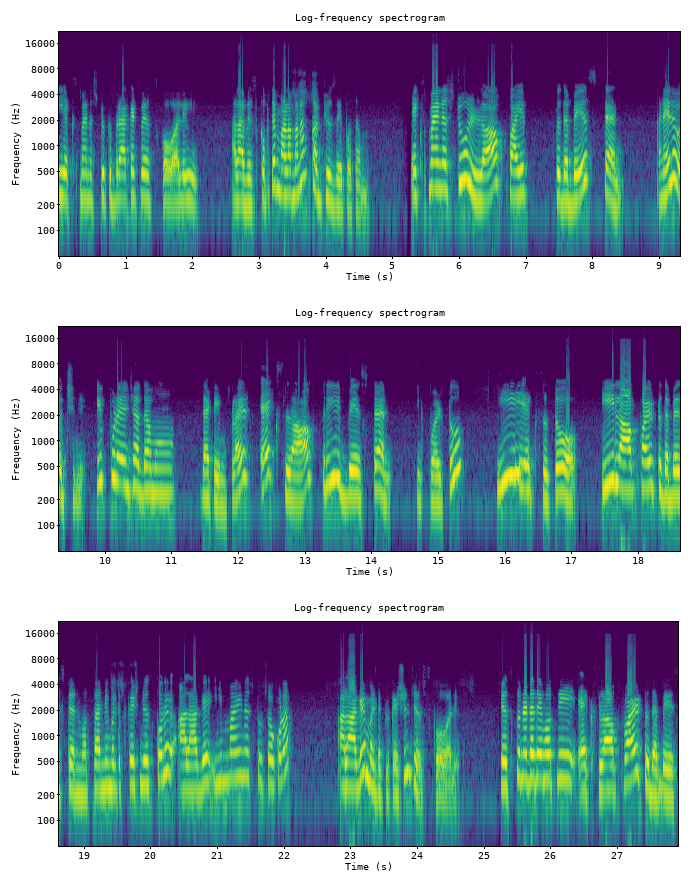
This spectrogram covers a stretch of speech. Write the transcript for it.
ఈ ఎక్స్ మైనస్ టూకి బ్రాకెట్ వేసుకోవాలి. అలా వేసుకోకపోతే మళ్ళీ మనం కన్ఫ్యూజ్ అయిపోతాము x minus two log five to the base ten అనేది వచ్చింది. ఇప్పుడు ఏం చేద్దాము? That implies x log three base ten equal to ఈ ఎక్స్తో ఈ log five to the base ten మొత్తాన్ని మల్టిప్లికేషన్ చేసుకోవాలి. అలాగే ఈ మైనస్ టూతో కూడా అలాగే మల్టిప్లికేషన్ చేసుకోవాలి. చేసుకున్నట్టయితే ఏమవుతుంది? X log five to the base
